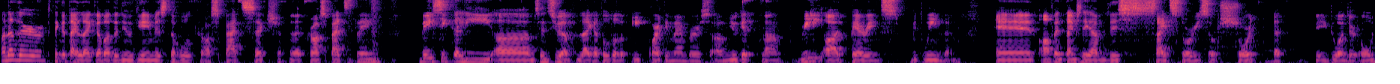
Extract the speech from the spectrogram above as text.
Another thing that I like about the new game is the whole cross path section, uh, cross paths thing. Basically, um, since you have like a total of eight party members, um, you get um, really odd pairings between them, and oftentimes they have these side stories of short that they do on their own.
